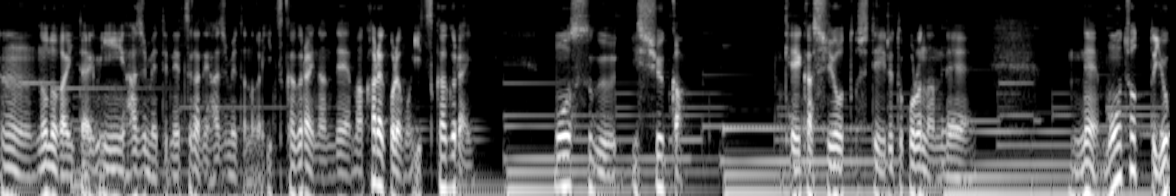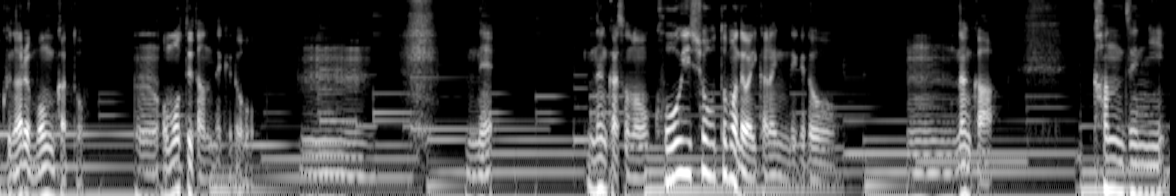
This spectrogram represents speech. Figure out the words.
うん、喉が痛み始めて熱が出始めたのが5日ぐらいなんで、まあ、かれこれも5日ぐらい、もうすぐ1週間経過しようとしているところなんで、ね、もうちょっと良くなるもんかと、うん、思ってたんだけど、うーん、ね。なんかその、後遺症とまではいかないんだけど、うーん、なんか、完全に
